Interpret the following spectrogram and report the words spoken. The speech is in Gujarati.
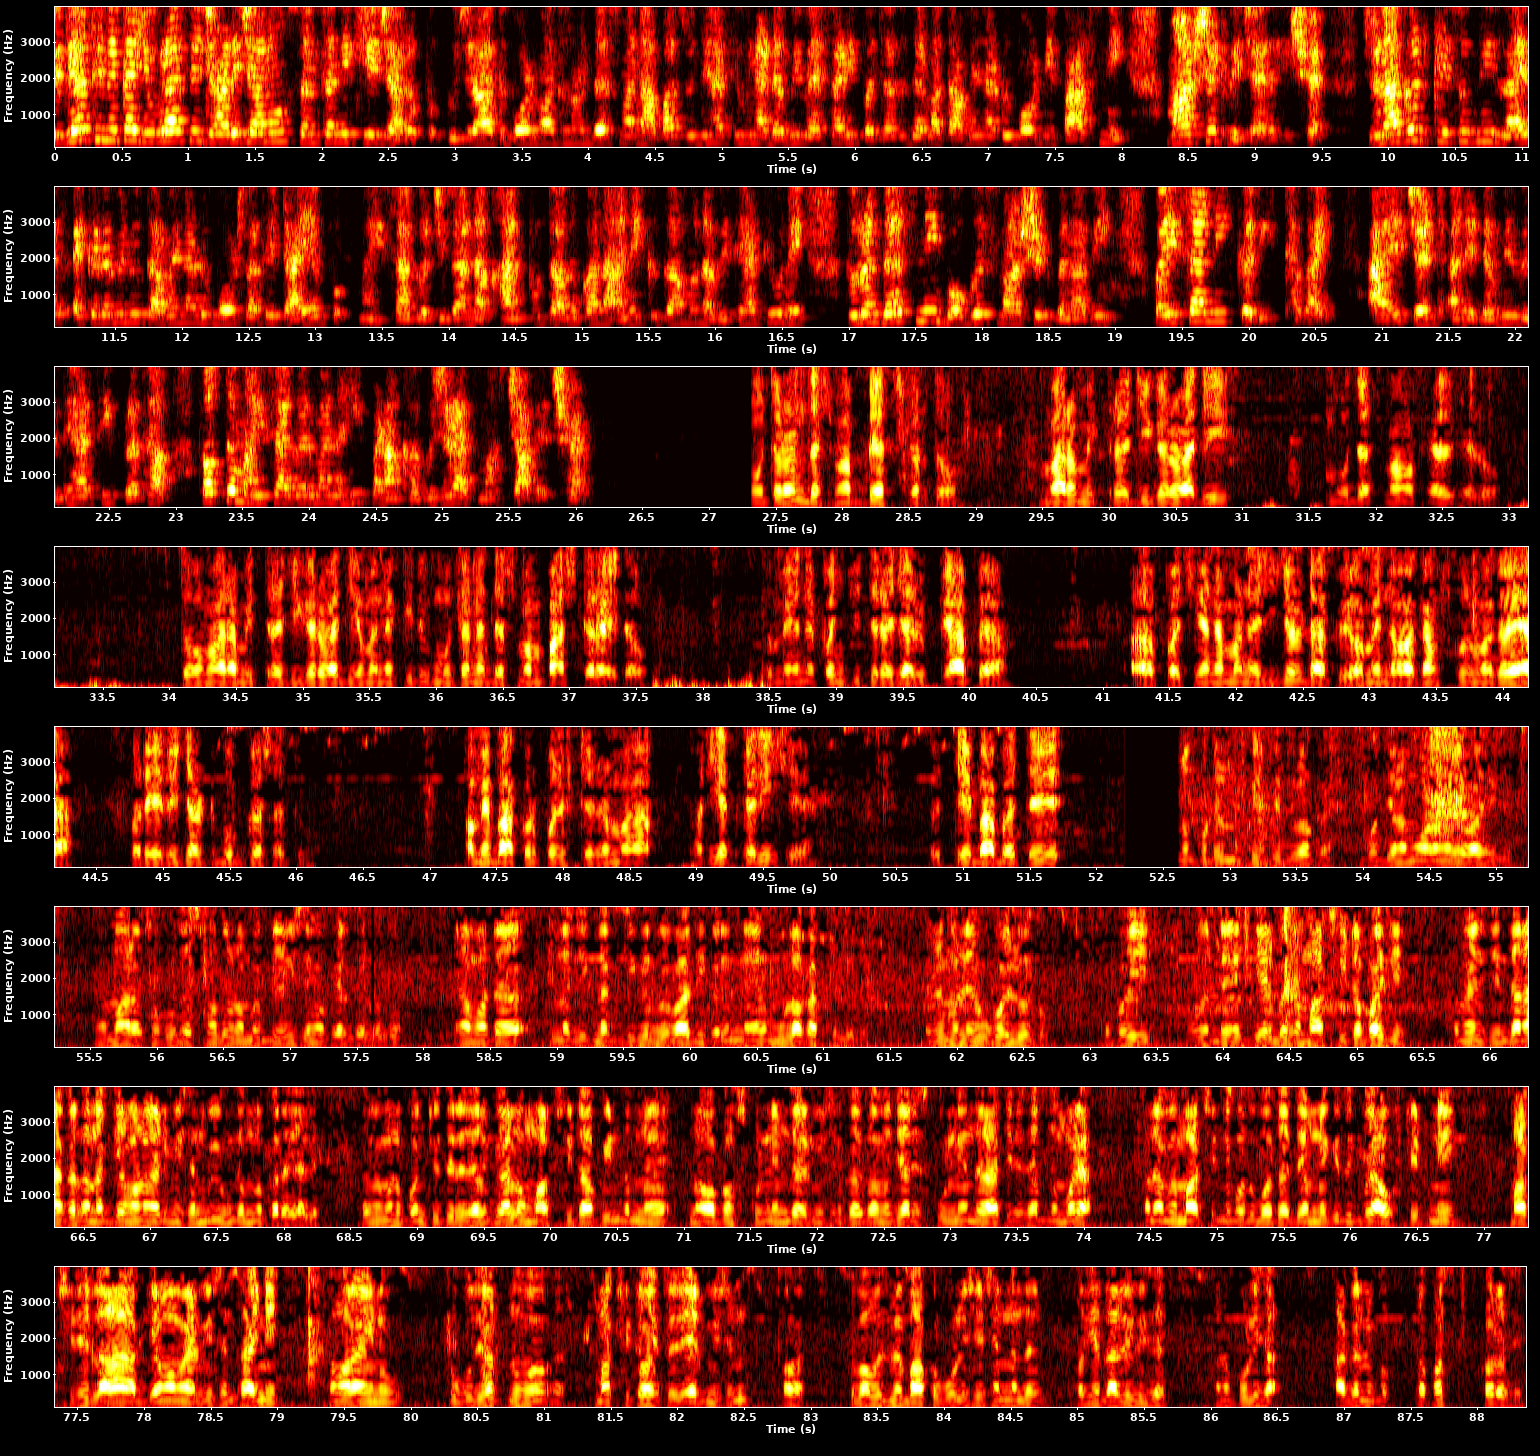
વિદ્યાર્થી નેતા યુવરાજસિંહ જાડેજાનો સનસનીખેજ આરોપ. ગુજરાત બોર્ડમાં ધોરણ દસમાં નાપાસ વિદ્યાર્થીઓના ડમી બેસાડી પચાસ હજારમાં તામિલનાડુ બોર્ડની પાસની માર્કશીટ વેચાઈ રહી છે. જુનાગઢ કેસુદની લાઈફ એકેડેમીનું તામિલનાડુ બોર્ડ સાથે ટાઈઅપ મહીસાગર જિલ્લાના ખાનપુર તાલુકાના અનેક ગામોના વિદ્યાર્થીઓને ધોરણ દસની બોગસ માર્કશીટ બનાવી પૈસાની કરી ઠગાઈ. આ એજન્ટ અને ડમી વિદ્યાર્થી પ્રથા ફક્ત મહીસાગરમાં નહીં, પણ આખા ગુજરાતમાં ચાલે છે. હું ધોરણ દસમાં અભ્યાસ કરતો મારો મિત્ર જીગરવાદી હું દસમામાં ફેલ થયેલો. તો મારા મિત્ર જીગરવાદીએ મને કીધું કે હું તને દસમામાં પાસ કરાવી દઉં. તો મેં એને પંચોતેર હજાર રૂપિયા આપ્યા. પછી એને મને રિઝલ્ટ આપ્યું. અમે નવાગામ સ્કૂલમાં ગયા, પર એ રિઝલ્ટ બોગસ હતું. અમે બાકોર પોલીસ સ્ટેશનમાં ફરિયાદ કરી છે. તો બાબતે પટેલ મુકેશ દુરાભાઈ. ગોધ્યાના મોડામાં રહેવાસી છે મારા છોકરો દસમા ધોરણમાં બે વિષયમાં ફેલ થયેલો હતો. એના માટે નજીકના જીગરભાઈ વાદી કરીને મુલાકાત થઈ લીધી એટલે મને એવું કહેલું હતું કે ભાઈ એને ઘેર બેઠા માર્કશીટ અપાઈ દે. તમે એની ચિંતા ના કરતા અગિયારમાંનું એડમિશન બી હું તમને કરાવી આલે તમે મને પંચોતેર હજાર રૂપિયા લો માર્કશીટ આપીને તમને નવાગામ સ્કૂલની અંદર એડમિશન કરતા અમે જ્યારે સ્કૂલની અંદર આચાર્ય સાહેબને મળ્યા અને અમે માર્કશીટને બધું બતાવ્યું એમને કીધું કે ભાઈ આઉટ સ્ટેટની માર્કશીટ એટલે આ અગિયારમાં એડમિશન થાય નહીં. તમારા અહીંનું તો ગુજરાતનું માર્કશીટ હોય તો એડમિશન થાય. એ બાબત મેં બાપર પોલીસ સ્ટેશનની અંદર ફરિયાદ આલેલી છે અને પોલીસ આગળની તપાસ કરે છે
